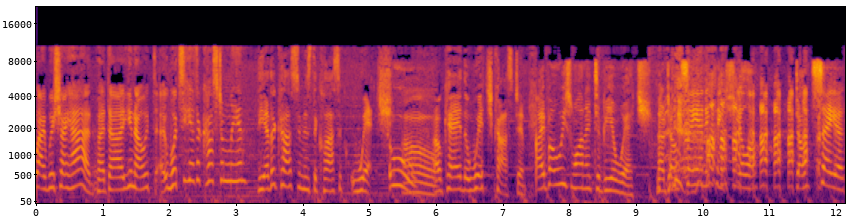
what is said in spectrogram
I wish I had, but uh, you know, uh, what's the other costume, Lian? The other costume is the classic witch. Ooh. Oh. Okay, the witch costume. I've always wanted to be a witch. Now, don't say anything, Sheila. Don't say it.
